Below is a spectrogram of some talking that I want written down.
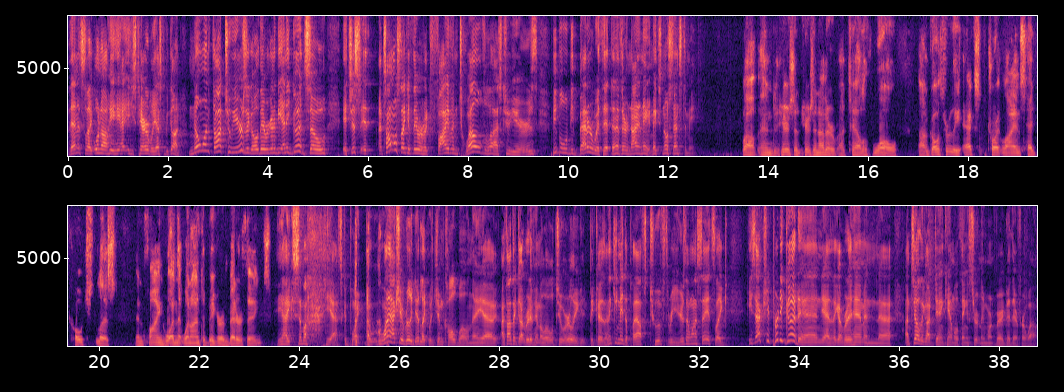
then it's like, well, no, he, he's terrible. He has to be gone. No one thought two years ago they were going to be any good. So it's just it, it's almost like if they were like five and twelve the last two years, people would be better with it than if they're nine and eight. It makes no sense to me. Well, and here's a, here's another uh, tale of woe uh, go through the ex Detroit Lions head coach list and find one that went on to bigger and better things. Yikes! Yeah, that's a good point. the one I actually really did like was Jim Caldwell, and they uh, I thought they got rid of him a little too early because I think he made the playoffs two of three years. I want to say it's like he's actually pretty good, and yeah, they got rid of him, and uh, until they got Dan Campbell, things certainly weren't very good there for a while.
